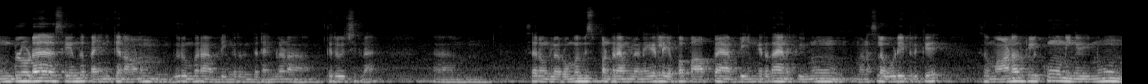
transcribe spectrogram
உங்களோட சேர்ந்து பயணிக்க நானும் விரும்புகிறேன் அப்படிங்கிறது இந்த டைமில் நான் தெரிவிச்சுக்கிறேன். Um, சார் உங்களை ரொம்ப மிஸ் பண்ணுறேன் உங்களை நேரில் எப்போ பார்ப்பேன் அப்படிங்கிறதா எனக்கு இன்னும் மனசில் ஓடிட்டுருக்கு. ஸோ மாணவர்களுக்கும் நீங்கள் இன்னும்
